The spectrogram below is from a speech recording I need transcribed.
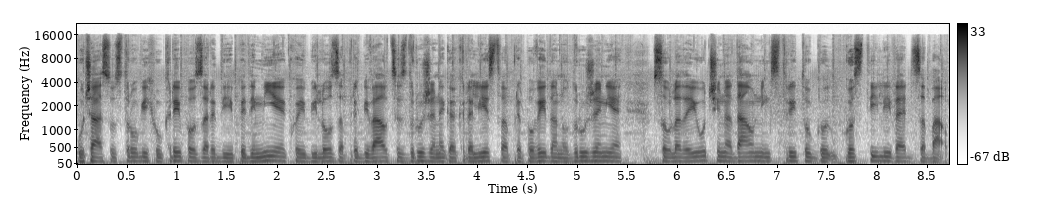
V času strogih ukrepov zaradi epidemije, ko je bilo za prebivalce Združenega kraljestva prepovedano druženje, so vladajoči na Downing Streetu go gostili več zabav.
